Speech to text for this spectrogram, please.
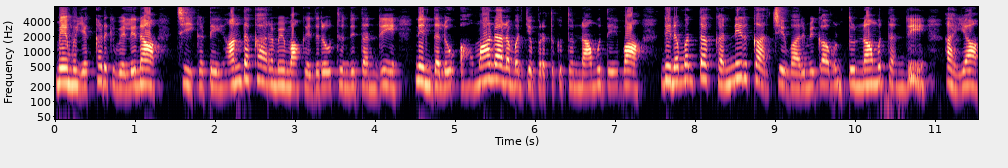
మేము ఎక్కడికి వెళ్ళినా చీకటి అంధకారమే మాకు ఎదురవుతుంది తండ్రి. నిందలు అవమానాల మధ్య బ్రతుకుతున్నాము దేవా. దినమంతా కన్నీరు కార్చే వారిమిగా ఉంటున్నాము తండ్రి. అయ్యా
